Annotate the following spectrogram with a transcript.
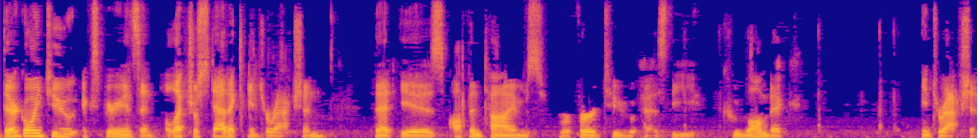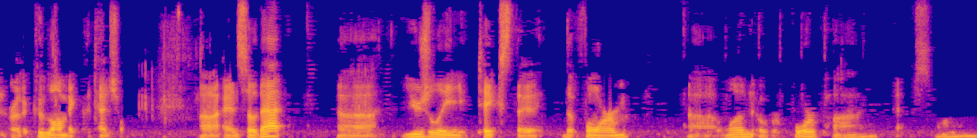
they're going to experience an electrostatic interaction that is oftentimes referred to as the Coulombic interaction or the Coulombic potential. Uh, and so that uh, usually takes the, the form uh, 1 over 4 pi epsilon,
